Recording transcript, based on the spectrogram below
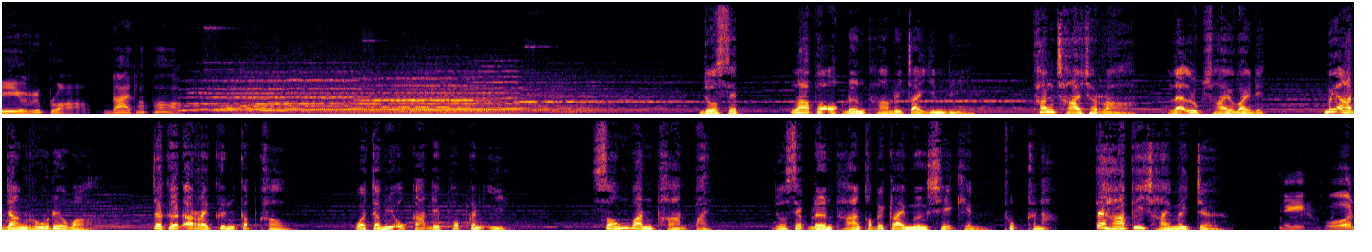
ดีหรือเปล่า ได้ครับพ่อ โยเซฟลาพ่อออกเดินทางด้วยใจยินดี ทั้งชายชราและลูกชายวัยเด็ก ไม่อาจยังรู้ได้ว่า จะเกิดอะไรขึ้นกับเขากว่าจะมีโอกาสได้พบกันอีก สองวันผ่านไป โยเซฟเดินทางเข้าไปใกล้เมืองเชเคมทุกขณะ แต่หาพี่ชายไม่เจอ นี่คุณ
